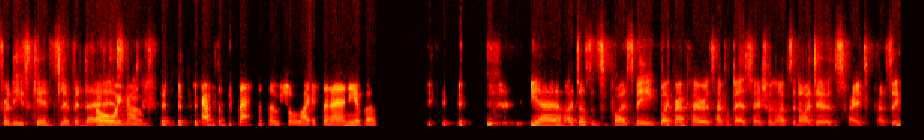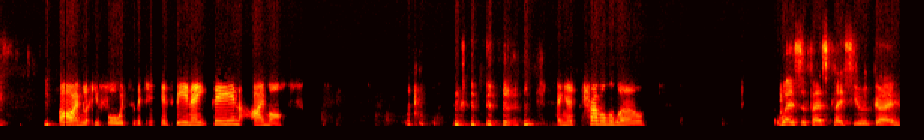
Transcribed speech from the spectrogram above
for these kids living there. Oh, I know. she has a better social life than any of us. Yeah, it doesn't surprise me. My grandparents have a better social life than I do. It's very depressing. oh, I'm looking forward to the kids being 18. I'm off. I'm going to travel the world. Where's the first place you would go?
